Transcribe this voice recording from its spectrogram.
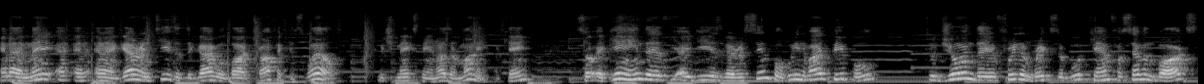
And I may and, and I guarantee that the guy will buy traffic as well, which makes me another money. Okay. So again, the, the idea is very simple. We invite people to join the Freedom Breakthrough Bootcamp for seven bucks.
